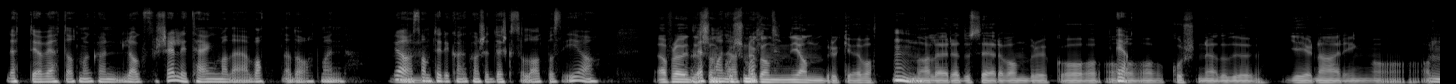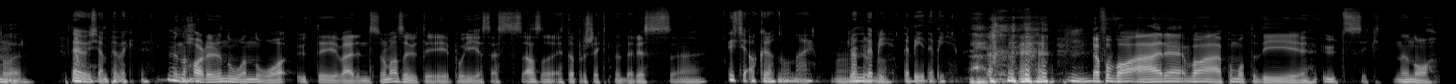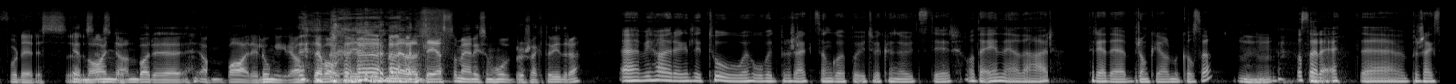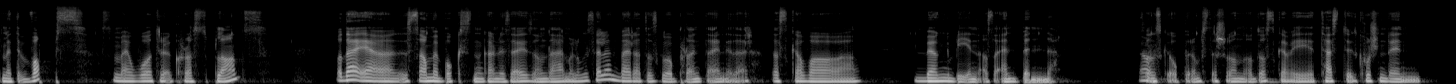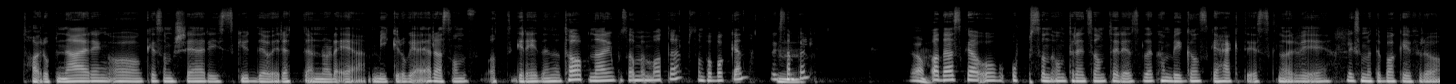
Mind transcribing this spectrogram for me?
nyttig å vite at man kan lage forskjellige ting med det vannet. da, At man ja, Mm. samtidig kan kanskje dyrke salat på sida. Ja, for det er jo interessant det hvordan du kan gjenbruke vann, Mm. eller redusere vannbruk, og, og, Ja. og hvordan er det du gir næring, og alt Mm. det der. Det er jo kjempeviktig. Men Mm. har dere noe nå ute i verdensrommet, altså ute i, på ISS? Altså et av prosjektene deres? Uh... Ikke akkurat nå, nei. Nei. Men det blir, det blir, det blir. Ja, for hva er, eh, hva er på en måte de utsiktene nå for deres uh, Er det noe annet enn bare, ja, bare lungegreier? Det var jo men er det det som er liksom hovedprosjektet videre? Eh, Vi har egentlig to hovedprosjekt som går på utvikling av utstyr. Og det ene er det her. 3D bronkialmykose. -hmm. Og så er det et eh, prosjekt som heter VAPS, som er Water Across Plants. Og det er samme boksen kan du si, som det her med lungecellen, bare at det skal være planter inni der. Det skal være møngbin, altså en bønne, som Ja. skal opp på romstasjonen. Og da skal vi teste ut hvordan den tar opp næring, og hva som skjer i skuddet og i røttene når det er mikrogreier. Er sånn at greier den å ta opp næring på samme måte som på bakken, for eksempel? Ja. Og det skal jeg opp sånn omtrent samtidig, så det kan bli ganske hektisk når vi liksom er tilbake fra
